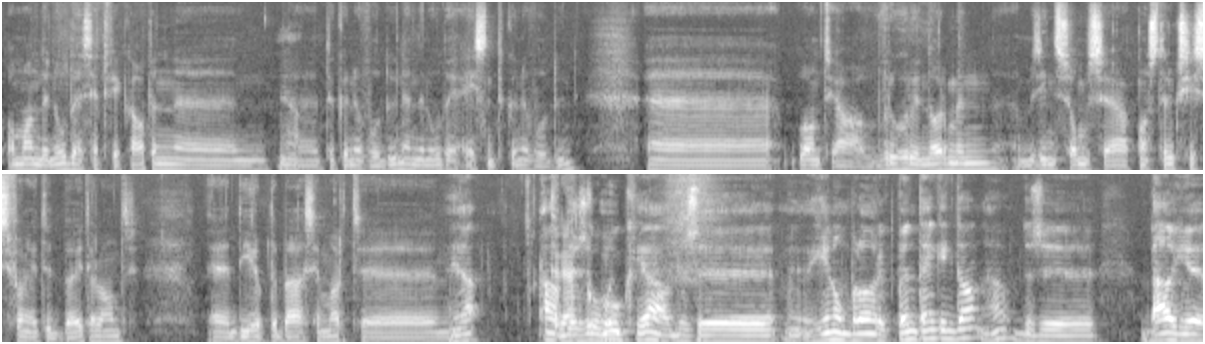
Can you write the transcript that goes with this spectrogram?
om aan de nodige certificaten ja. te kunnen voldoen en de nodige eisen te kunnen voldoen. want ja, vroegere normen, we zien soms constructies vanuit het buitenland die hier op de Belgische markt ja. Ah, dus ook, ja, dus geen onbelangrijk punt denk ik dan. Ja. Dus België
